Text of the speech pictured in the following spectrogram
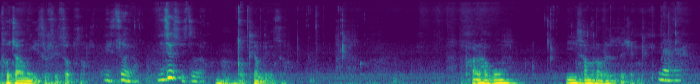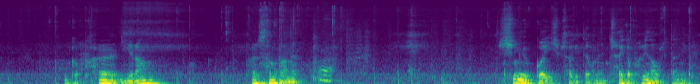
더 작은 게 있을 수 있어 없어? 있어요. 있을 수 있어요. 음, 어떻게 하면 되겠어? 8하고 2, 3으로 해도 되지 네네. 그러니까 8, 2랑 8, 3을 하면 네. 16과 24이기 때문에 차이가 8이 나올 수 있다는 얘기야.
